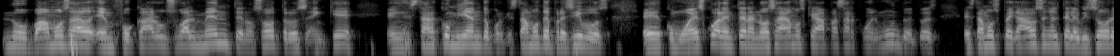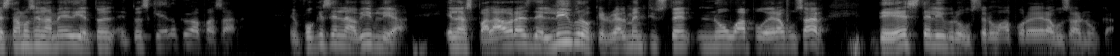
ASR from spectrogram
nos vamos a enfocar usualmente nosotros en qué? En estar comiendo porque estamos depresivos. Eh, como es cuarentena, no sabemos qué va a pasar con el mundo. Entonces, estamos pegados en el televisor, estamos en la media. Entonces, entonces ¿qué es lo que va a pasar? Enfóquese en la Biblia, en las palabras del libro que realmente usted no va a poder abusar. De este libro usted no va a poder abusar nunca.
